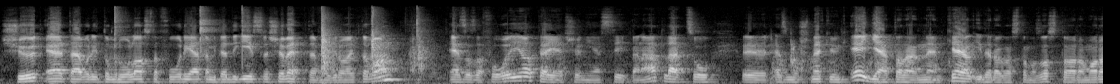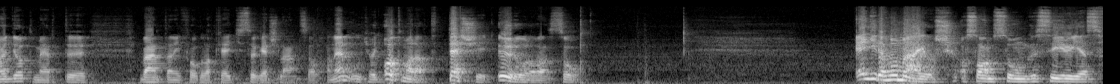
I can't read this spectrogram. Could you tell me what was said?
sőt, eltávolítom róla azt a fóriát, amit eddig észre se vettem, hogy rajta van. Ez az a fólia, teljesen ilyen szépen átlátszó, ez most nekünk egyáltalán nem kell, ide ragasztom az asztalra, maradjott, mert bántani foglak egy szöges lánccal, ha nem, úgyhogy ott maradt, tessék, őről van szó. Ennyire homályos a Samsung Series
